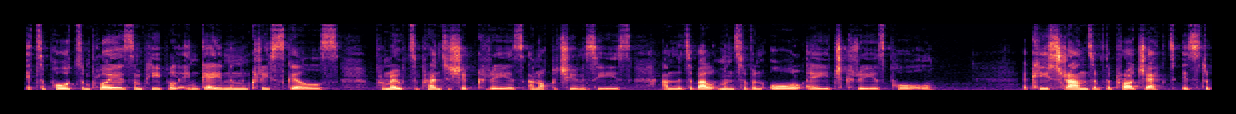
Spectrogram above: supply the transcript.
It supports employers and people in gaining increased skills, promotes apprenticeship careers and opportunities, and the development of an all-age careers portal. A key strand of the project is to,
